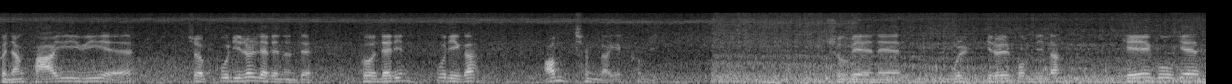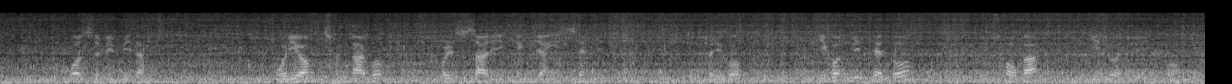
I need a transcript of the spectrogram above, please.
그냥 바위 위에 저 뿌리를 내렸는데 그 내린 뿌리가 엄청나게 큽니다. 주변에 물길을 봅니다. 계곡의 모습입니다. 물이 엄청나고 물살이 굉장히 셉니다. 그리고 이곳 밑에도 소가 이루어져 있고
